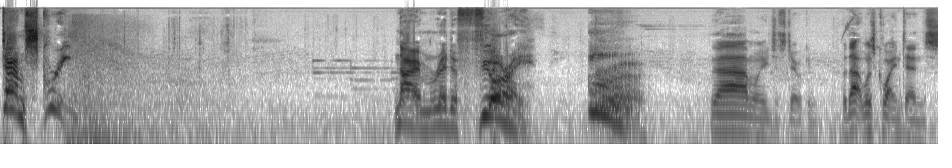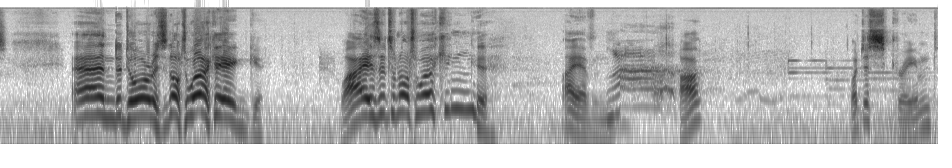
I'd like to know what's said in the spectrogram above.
Damn scream! Now I'm red of fury! Nah, I'm only just joking. But that was quite intense. And the door is not working! Why is it not working? I haven't... Huh? What just screamed?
